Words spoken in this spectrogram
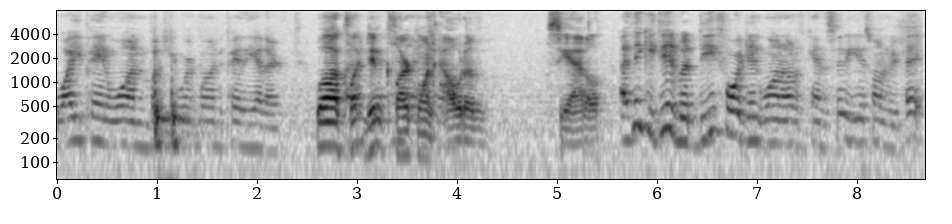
why are you paying one but you weren't willing to pay the other? Well, Cl- didn't- Clark want out of Seattle? I think he did, but Dee Ford didn't want out of Kansas City. He just wanted to be paid.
